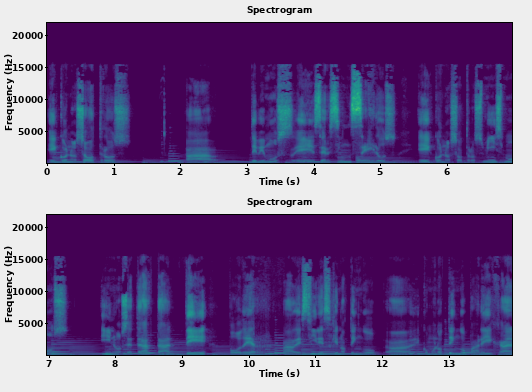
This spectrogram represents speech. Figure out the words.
eh, con nosotros, ah, debemos eh, ser sinceros eh, con nosotros mismos y no se trata de poder ah, decir es que no tengo, ah, como no tengo pareja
